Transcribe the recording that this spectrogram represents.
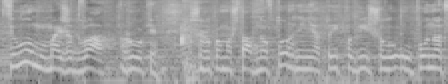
в цілому майже два роки широкомасштабного вторгнення, то їх побільшало у понад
